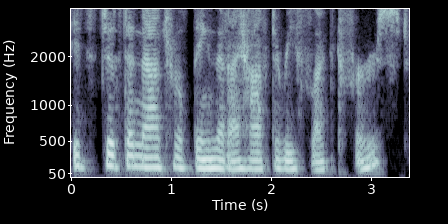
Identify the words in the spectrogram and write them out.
it's just a natural thing that I have to reflect first.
